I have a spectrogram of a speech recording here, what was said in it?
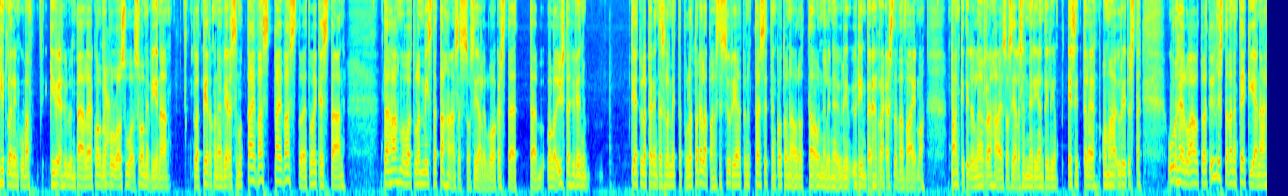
Hitlerin kuva kirjahyllyn päällä ja kolme yeah. pulloa su- suomeviinaa tuot tietokoneen vieressä. Mutta päinvastoin, että oikeastaan – tämä hahmo voi tulla mistä tahansa sosiaaliluokasta, että voi olla yhtä hyvin tietyllä perinteisellä mittapuulla todella pahasti syrjäytynyt tai sitten kotona odottaa onnellinen ydin, ydinperhe rakastava vaimo. Pankkitilillä on rahaa ja sosiaalisen median tili esittelee omaa yritystä. Urheiluauto, että yhdistävänä tekijänä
